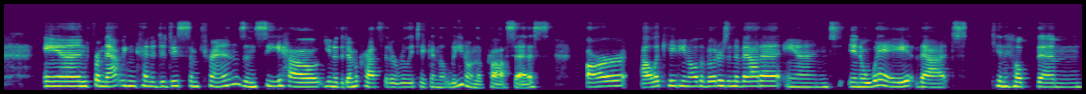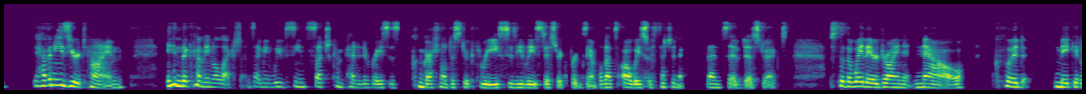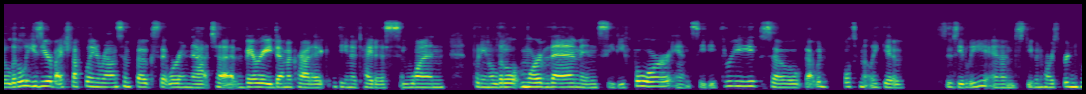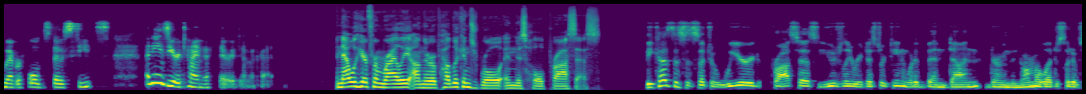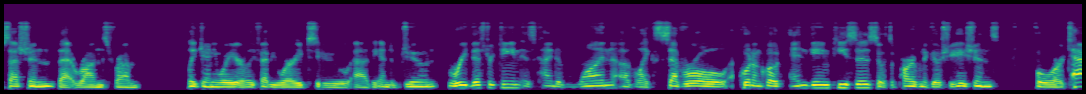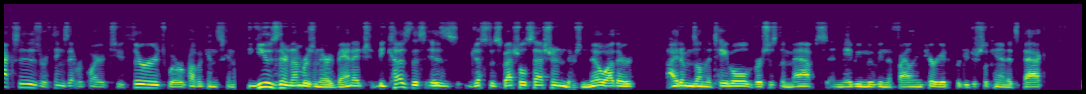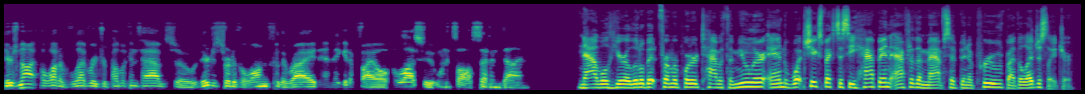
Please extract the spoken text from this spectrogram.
And from that, we can kind of deduce some trends and see how, you know, the Democrats that are really taking the lead on the process are allocating all the voters in Nevada and in a way that can help them have an easier time in the coming elections. I mean, we've seen such competitive races. Congressional District 3, Susie Lee's district, for example, that's always yeah. just such an expensive district. So the way they're drawing it now could make it a little easier by shuffling around some folks that were in that uh, very democratic Dina Titus one, putting a little more of them in CD4 and CD3. So that would ultimately give Susie Lee and Stephen Horsford and whoever holds those seats an easier time if they're a Democrat. And now we'll hear from Riley on the Republicans' role in this whole process. Because this is such a weird process, usually redistricting would have been done during the normal legislative session that runs from late January, early February to uh, the end of June. Redistricting is kind of one of like several quote unquote endgame pieces. So it's a part of negotiations for taxes or things that require two thirds, where Republicans can use their numbers in their advantage. Because this is just a special session, there's no other items on the table versus the maps and maybe moving the filing period for judicial candidates back there's not a lot of leverage Republicans have, so they're just sort of along for the ride and they get to file a lawsuit when it's all said and done. Now we'll hear a little bit from reporter Tabitha Mueller and what she expects to see happen after the maps have been approved by the legislature.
